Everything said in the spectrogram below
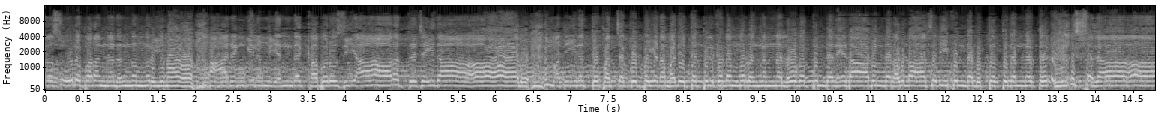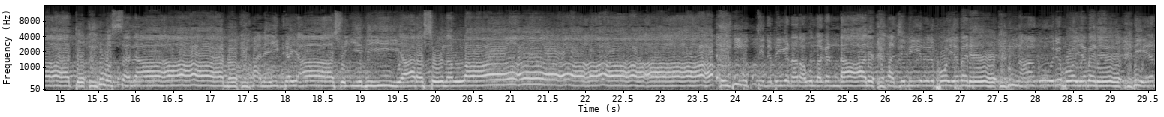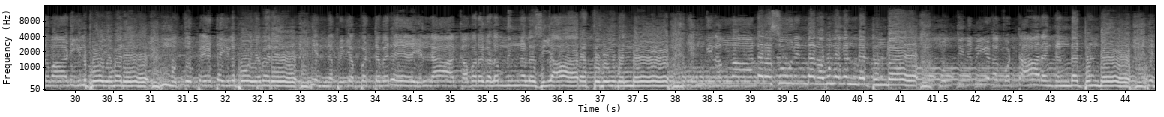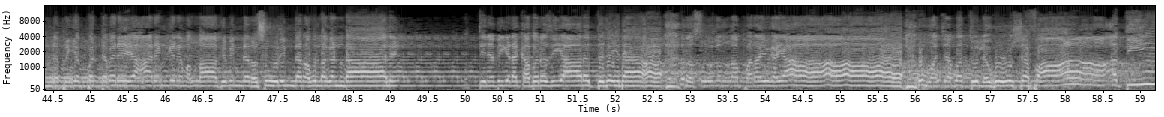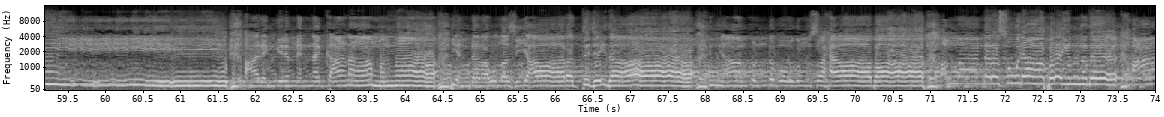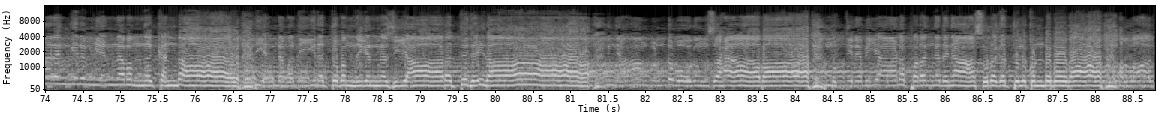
റസൂൽ പറഞ്ഞതെന്തെന്നറിയുമോ? ആരെങ്കിലും എന്റെ ഖബറു സിയാറത്ത് ചെയ്താൽ മദീനത്ത് പച്ചക്കുപ്പയുടെ മടിത്തട്ടിൽ കിടന്നുറങ്ങുന്ന ലോകത്തിന്റെ നേതാവിന്റെ റൗലാ ശരീഫിന്റെ മുറ്റത്ത് ചെന്നിട്ട് സലാത്ത് വസ്സലാമു അലൈക യാ സയ്യിദി യാ റസൂലല്ലാഹ് മുത്തിനബിയുടെ റൗല കണ്ടാൽ അജ്മീറിൽ പോയവര് നാഗൂര് പോയവര് ഏർവാടിയിൽ പോയവര് മുത്തുപേട്ടയിൽ പോയവര്. എന്റെ പ്രിയപ്പെട്ടവര് എല്ലാ കബറുകളും നിങ്ങൾ സിയാറത്ത് ചെയ്തല്ലോ. എങ്കിൽ റസൂലിന്റെ റൗല കണ്ടിട്ടുണ്ടോ? മുത്തിനബിയുടെ കൊട്ടാരം കണ്ടിട്ടുണ്ടോ? എന്റെ പ്രിയപ്പെട്ടവരെ ആരെങ്കിലും അള്ളാഹുവിന്റെ റസൂലിന്റെ റൗല കണ്ടാൽ നബിയുടെ കബർ സിയാറത്ത് ചെയ്ത. റസൂലുള്ള പറയുകയാ വജബത്തു ലഹു ശഫാഅത്തി. ആരെങ്കിലും എന്നെ കാണാമെന്ന എന്റെ റൗല സിയാറത്ത് ചെയ്ത. ഞാൻ കൊണ്ടുപോകും സഹാബ. അള്ളാന്റെ റസൂല പറയുന്നത് ആരെങ്കിലും എന്നെ വന്ന് കണ്ടാൽ എന്റെ മദീനത്ത് വന്ന് എന്നെ സിയാറത്ത് ചെയ്താ. ഞാൻ കൊണ്ടുപോകും സഹാബ. മുത്തിരബിയാണ് പറഞ്ഞത് ഞാൻ സുരകത്തിൽ കൊണ്ടുപോകാ. അള്ളാഹ്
